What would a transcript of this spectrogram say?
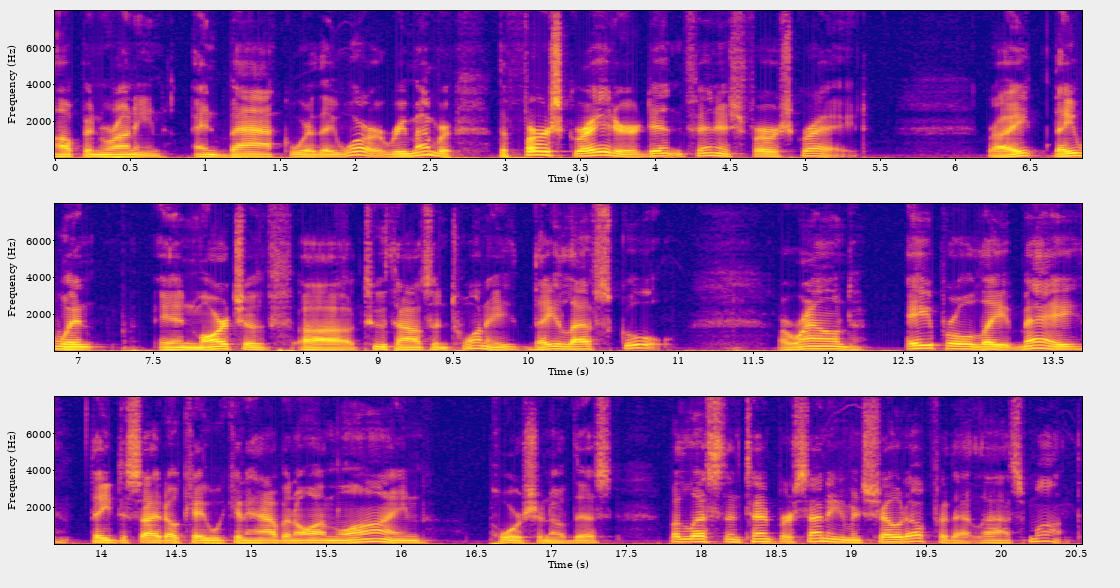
up and running and back where they were? Remember, the first grader didn't finish first grade, right? They went in March of uh, 2020. They left school around April, late May. They decided, okay, we can have an online portion of this, but less than 10% even showed up for that last month.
